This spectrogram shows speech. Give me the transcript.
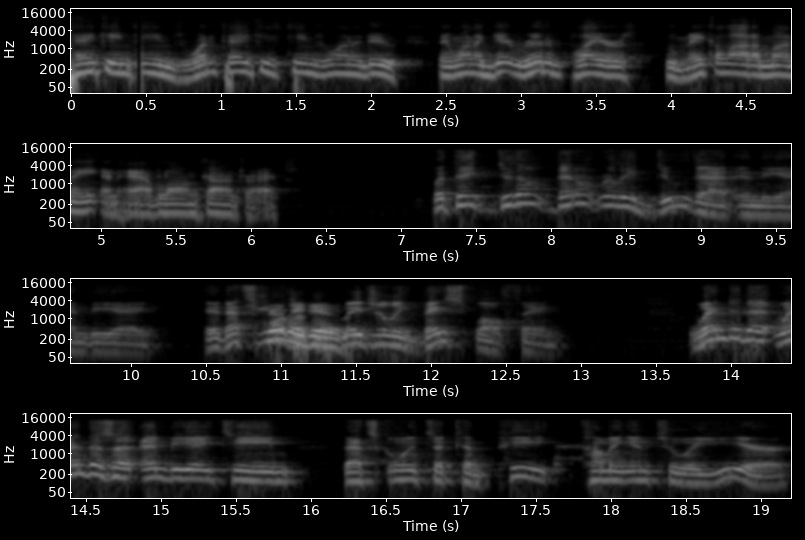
Tanking teams, what do tanking teams want to do? They want to get rid of players who make a lot of money and have long contracts. But they do don't they don't really do that in the NBA. That's Sure they a do. Major League Baseball thing. When did it when does an NBA team that's going to compete coming into a year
